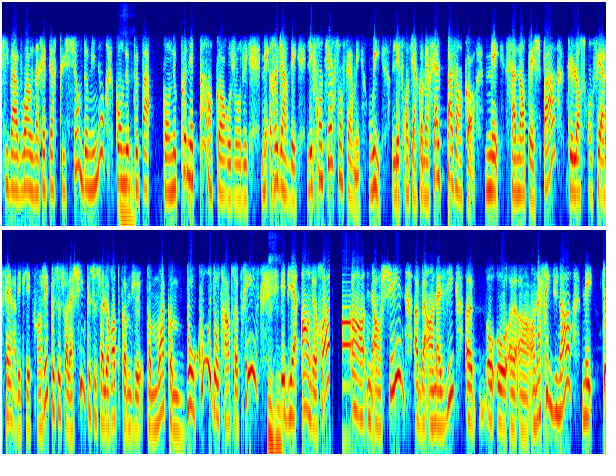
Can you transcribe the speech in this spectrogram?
qui va avoir une répercussion domino qu'on ne mhm. peut pas qu'on ne connaît pas encore aujourd'hui. Mais regardez, les frontières sont fermées. Oui, les frontières commerciales, pas encore. Mais ça n'empêche pas que lorsqu'on fait affaire avec l'étranger, que ce soit la Chine, que ce soit l'Europe, comme je, comme moi, comme beaucoup d'autres entreprises, mhm. eh bien, en Europe, en, en Chine, euh, ben, en Asie, euh, euh, en Afrique du Nord, mais tout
